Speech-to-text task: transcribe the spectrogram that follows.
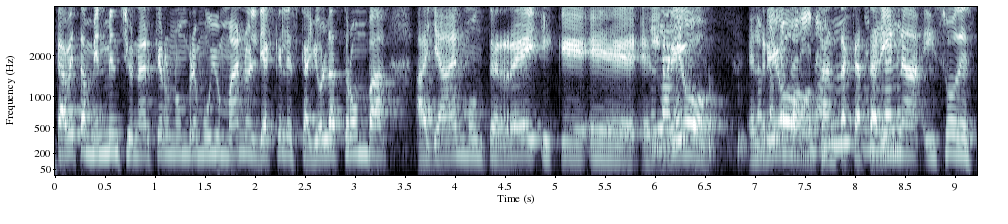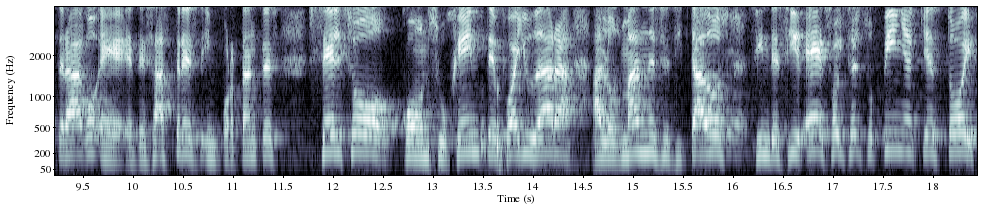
Cabe también mencionar que era un hombre muy humano el día que les cayó la tromba allá en Monterrey y que eh, el, ¿El Alex? río, el Santa río Catarina. Santa Catarina hizo destrago, eh, desastres importantes. Celso con su gente fue a ayudar a, a los más necesitados sin decir, eh, soy Celso Piña, aquí estoy,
